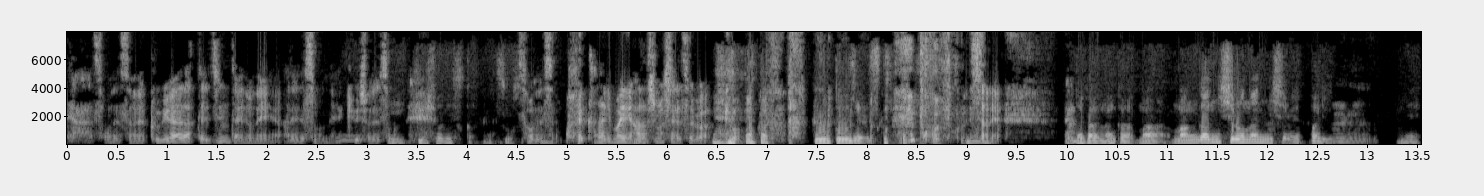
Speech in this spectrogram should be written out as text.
いやーそうですよね。首輪だって人体のね、あれですもんね。急所ですもんね。えー急所ですからね。そうそそうですよ。これかなり前に話しましたね、そういえば。今日。う。冒頭じゃないですか。もうそうでしたね。だからなんか、まあ、漫画にしろ何にしろ、やっぱりうん。ね、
